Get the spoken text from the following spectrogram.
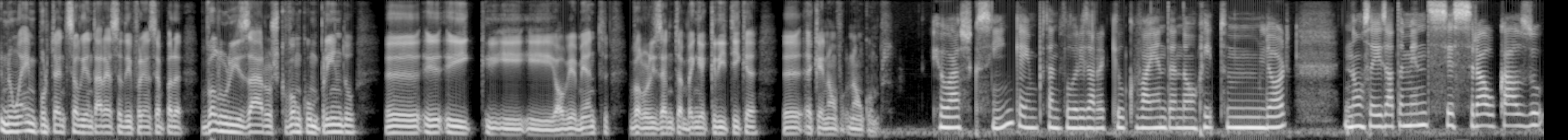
Não é importante salientar essa diferença para valorizar os que vão cumprindo eh, e, e, e, obviamente, valorizando também a crítica eh, a quem não, não cumpre. Eu acho que sim, que é importante valorizar aquilo que vai andando a um ritmo melhor. Não sei exatamente se esse será o caso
